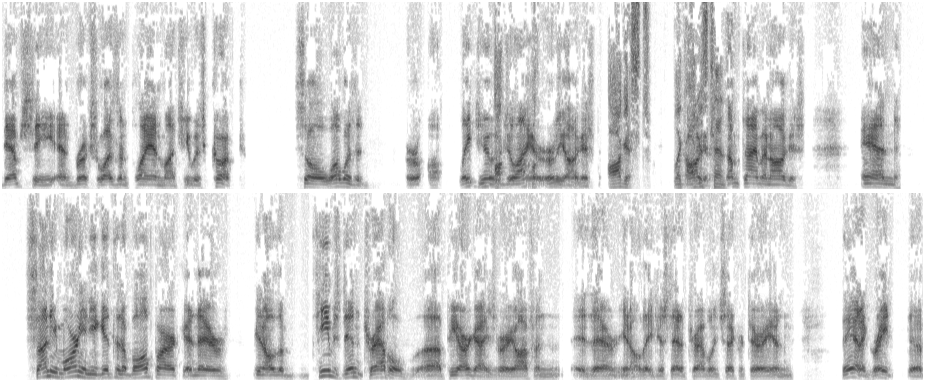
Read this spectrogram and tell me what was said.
Dempsey, and Brooks wasn't playing much. He was cooked. So what was it? Er, uh, late June, July, or early August? August, like August 10th. Sometime in August. And Sunday morning, you get to the ballpark, and they're you know, the teams didn't travel uh, PR guys very often. There, you know, they just had a traveling secretary, and they had a great uh,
